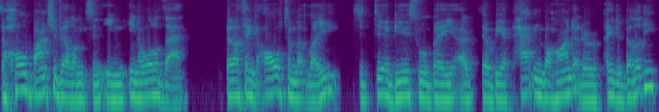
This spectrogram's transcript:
there's a whole bunch of elements in, in, in all of that. But I think ultimately, abuse will be a, there'll be a pattern behind it, a repeatability,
